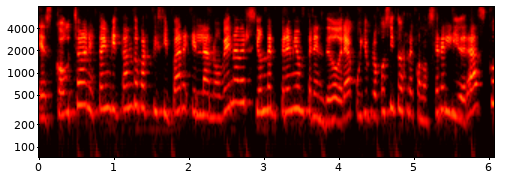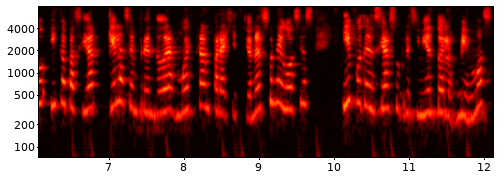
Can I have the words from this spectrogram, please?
Scotiabank está invitando a participar en la novena versión del Premio Emprendedora, cuyo propósito es reconocer el liderazgo y capacidad que las emprendedoras muestran para gestionar sus negocios y potenciar su crecimiento de los mismos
